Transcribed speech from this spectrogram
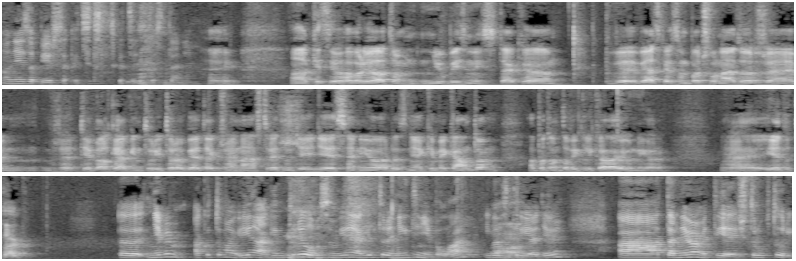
no nezabiješ sa, keď, si, keď sa ti to stane. Hej. A keď si hovoril o tom new business, tak uh, viackrát som počul názor, že, že tie veľké agentúry to robia tak, že na stretnutie ide senior s nejakým accountom a potom to vyklikáva junior. Že je to tak? Uh, neviem, ako to majú iné agentúry, lebo som v inej agentúre nikdy nebola, iba Aha. v triade. A tam nemáme tie štruktúry,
